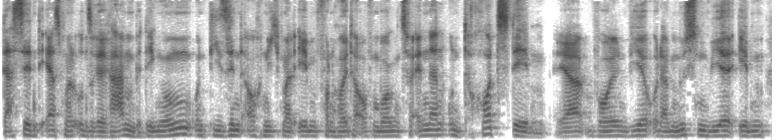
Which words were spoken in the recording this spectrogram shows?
das sind erstmal unsere Rahmenbedingungen und die sind auch nicht mal eben von heute auf morgen zu ändern und trotzdem, ja, wollen wir oder müssen wir eben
